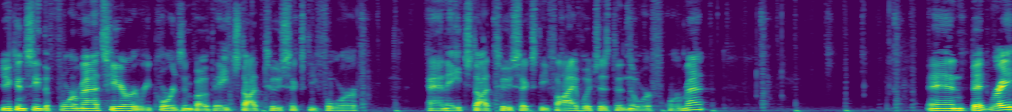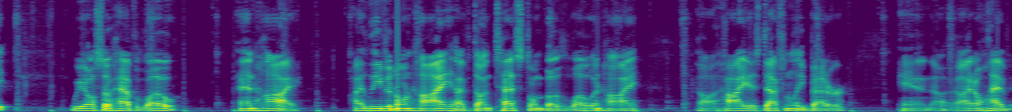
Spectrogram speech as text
you can see the formats here. It records in both H.264 and H.265, which is the newer format. And bitrate, we also have low and high. I leave it on high. I've done tests on both low and high. Uh, high is definitely better, and uh, I don't have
